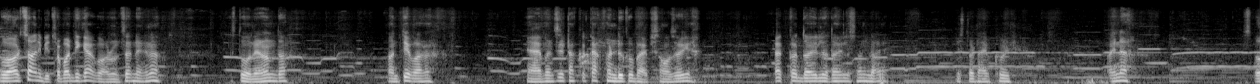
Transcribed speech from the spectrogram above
घर छ अनि भित्रपट्टि कहाँ घर हुन्छ नि होइन। त्यस्तो हुँदैन नि त। अनि त्यही भएर यहाँ आयो भने चाहिँ टक्क काठमाडौँको भाइब्स आउँछ क्या। टक्क दैलो दैलो छ नि त। यस्तो टाइपको। होइन? सो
